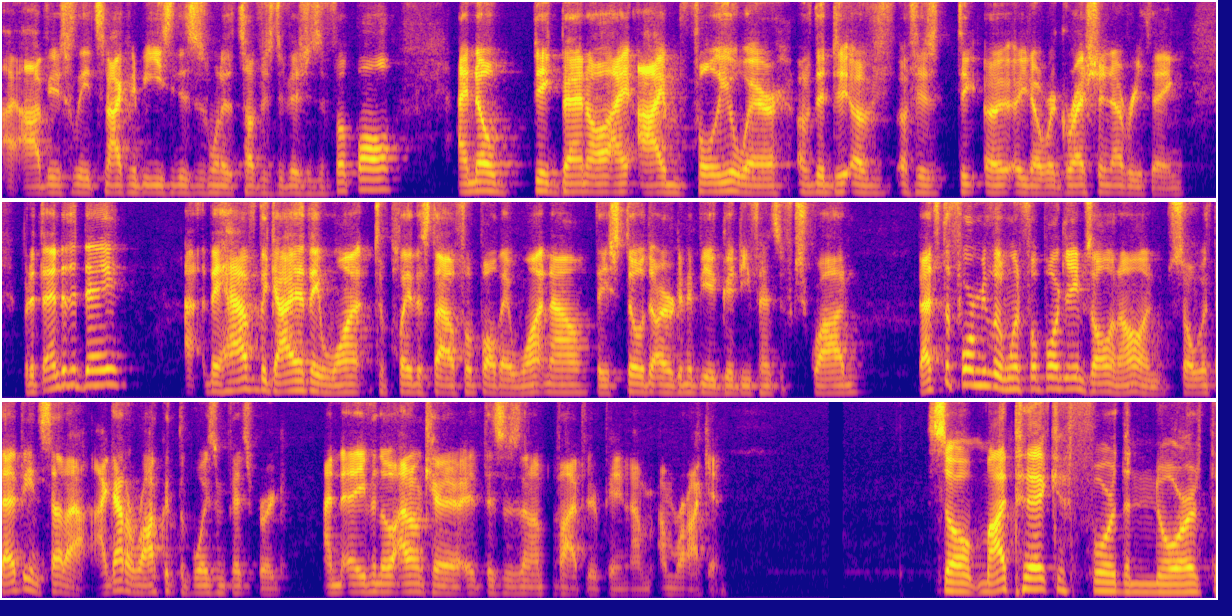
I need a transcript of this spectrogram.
obviously it's not going to be easy. This is one of the toughest divisions in football. I know Big Ben. I I'm fully aware of the of of his uh, you know regression, everything. But at the end of the day, they have the guy that they want to play the style of football they want now. They still are going to be a good defensive squad. That's the formula to win football games all in all. And so with that being said, I, I got to rock with the boys in Pittsburgh. And even though I don't care if this is an unpopular opinion, I'm, I'm rocking. So my pick for the North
